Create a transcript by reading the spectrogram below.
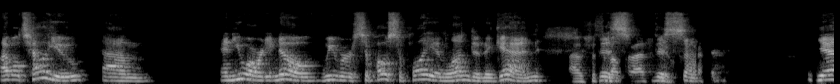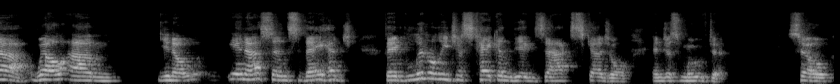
I will tell you, um, and you already know, we were supposed to play in London again this, this summer. Yeah, well, um, you know, in essence, they had They've literally just taken the exact schedule and just moved it. So,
